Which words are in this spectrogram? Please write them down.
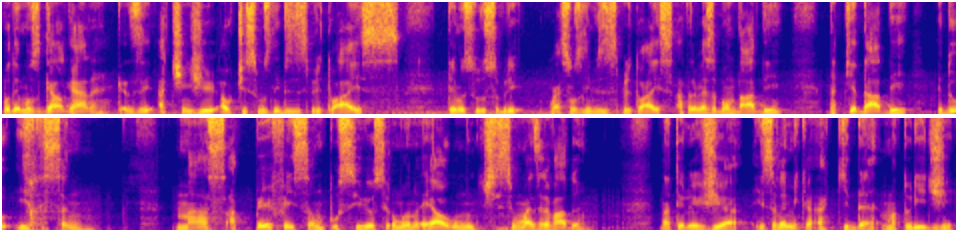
podemos galgar, quer dizer, atingir altíssimos níveis espirituais. Temos estudos sobre quais são os níveis espirituais através da bondade, da piedade e do irsan. Mas a perfeição possível ao ser humano é algo muitíssimo mais elevado. Na teologia islâmica, Akida Maturidi,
